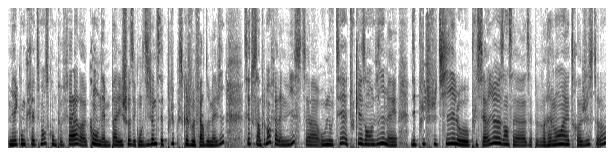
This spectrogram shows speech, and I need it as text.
mais concrètement, ce qu'on peut faire euh, quand on n'aime pas les choses et qu'on se dit je ne sais plus ce que je veux faire de ma vie, c'est tout simplement faire une liste euh, où noter toutes les envies, mais des plus futiles aux plus sérieuses. Hein. ça, ça, peut vraiment être juste oh,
